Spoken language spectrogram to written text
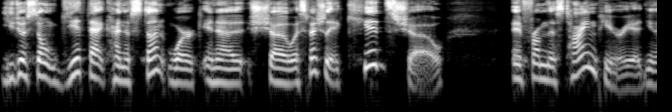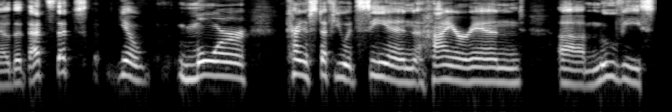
you just don't get that kind of stunt work in a show especially a kids show and from this time period you know that that's that's you know more kind of stuff you would see in higher end uh movies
